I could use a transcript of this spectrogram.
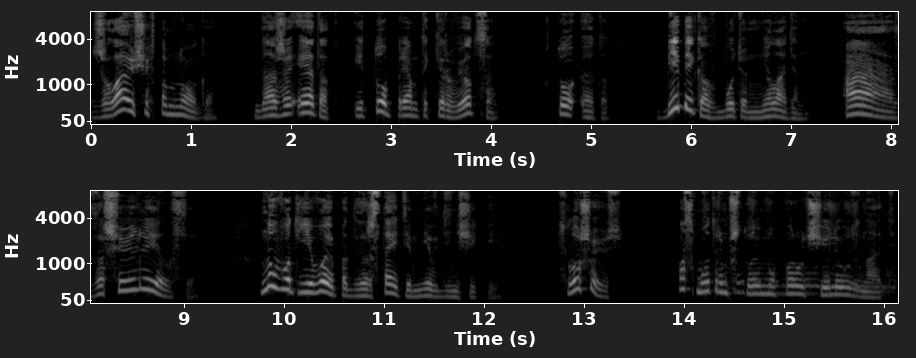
Желающих-то много. Даже этот, и то прям-таки рвется. Кто этот? Бибиков, будь он не ладен. А, зашевелился. Ну вот его и подверстайте мне в денщики. Слушаюсь. Посмотрим, что ему поручили узнать.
